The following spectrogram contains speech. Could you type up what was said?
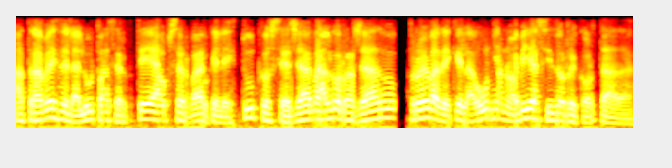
A través de la lupa acerté a observar que el estuco se hallaba algo rayado, prueba de que la uña no había sido recortada.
